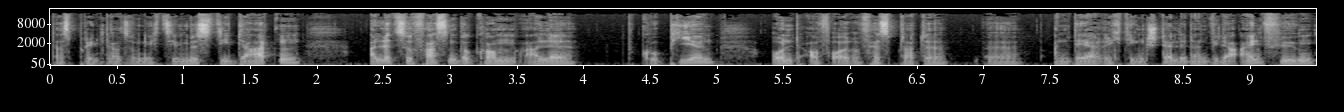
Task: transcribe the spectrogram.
Das bringt also nichts. Ihr müsst die Daten alle zu fassen bekommen, alle kopieren und auf eure Festplatte äh, an der richtigen Stelle dann wieder einfügen.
